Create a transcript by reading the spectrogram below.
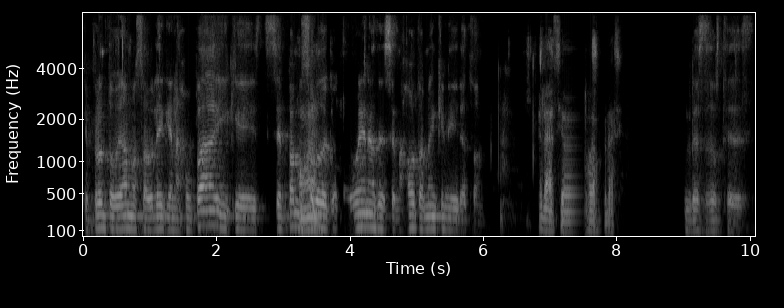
que pronto veamos a Blake en la Jupá y que sepamos solo de cosas buenas, de Semajot también, que ni. Gracias, gracias. Gracias a ustedes.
